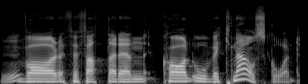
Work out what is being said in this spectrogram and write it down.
Mm. var författaren Karl Ove Knausgård.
